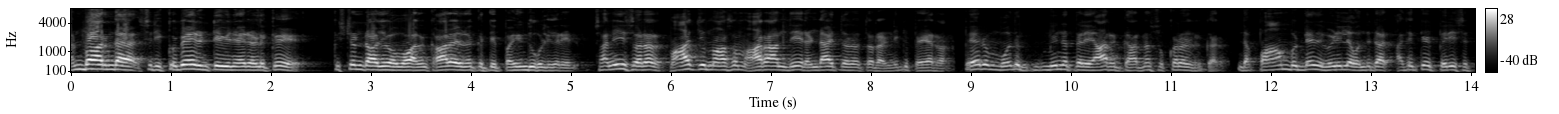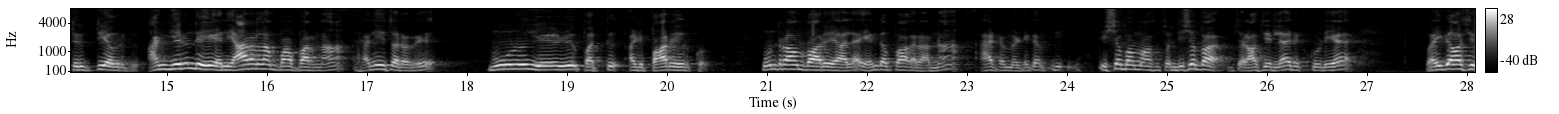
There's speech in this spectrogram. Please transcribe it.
அன்பார்ந்த ஸ்ரீ குபேரன் டிவி நேயர்களுக்கு கிருஷ்ணன் ராஜகோபாலன் கால இலக்கத்தை பகிர்ந்து கொள்கிறேன். சனீஸ்வரர் மார்ச் மாதம் ஆறாம் தேதி ரெண்டாயிரத்தி இருபத்தொரு அன்னைக்கு பெயர்றார். பேரும்போது மீனத்தில் யார் இருக்காருன்னா சுக்கரன் இருக்கார். இந்த பாம்புலேருந்து வெளியில் வந்துட்டார். அதுக்கே பெரிய திருப்தி அவருக்கு. அங்கிருந்து என்னை யாரெல்லாம் பார்ப்பாருன்னா சனீஸ்வரர் மூணு ஏழு பத்து அப்படி பார்வை இருக்கும். மூன்றாம் பார்வையால் எங்கே பார்க்குறான்னா ஆட்டோமேட்டிக்காக ரிஷப மாதம் ரிஷப ராசியில் இருக்கக்கூடிய வைகாசி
